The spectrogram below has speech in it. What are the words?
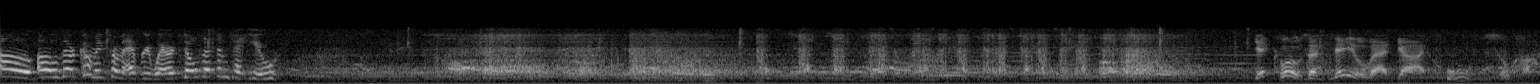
Oh, oh, they're coming from everywhere. Don't let them get you. Close and nail that guy. Ooh, so hot.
